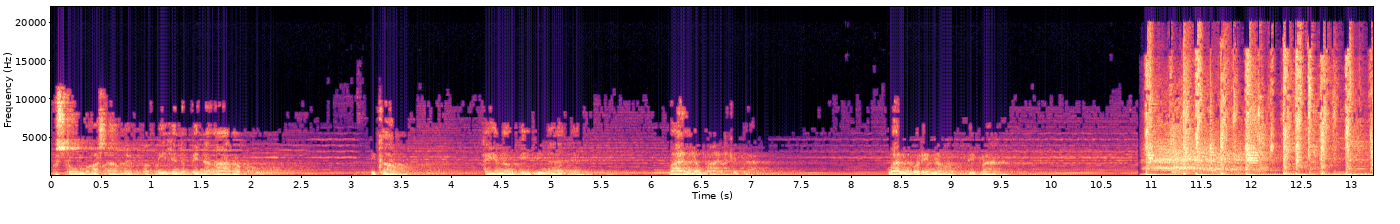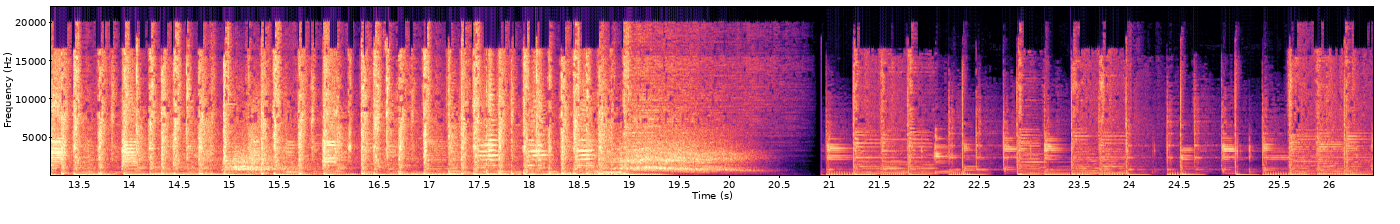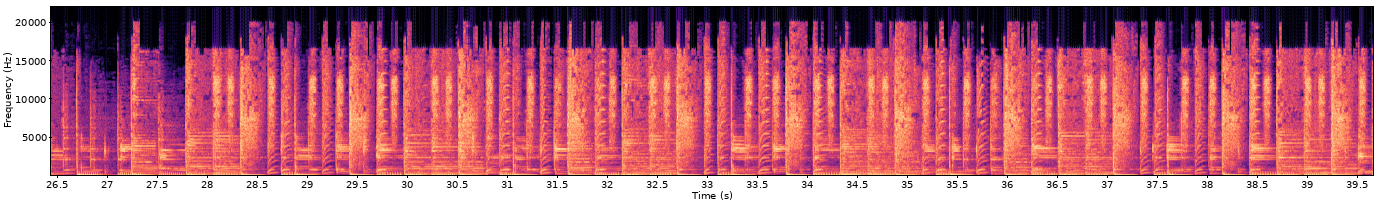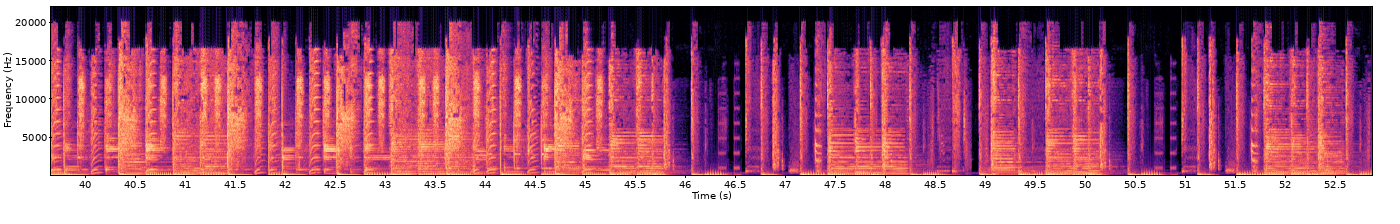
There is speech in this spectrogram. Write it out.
Gusto kong makasama yung pamilya na pinangarap ko. Ikaw, kayo ng baby natin. Mahal na mahal kita. Mahal mo rin ako, di ba?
